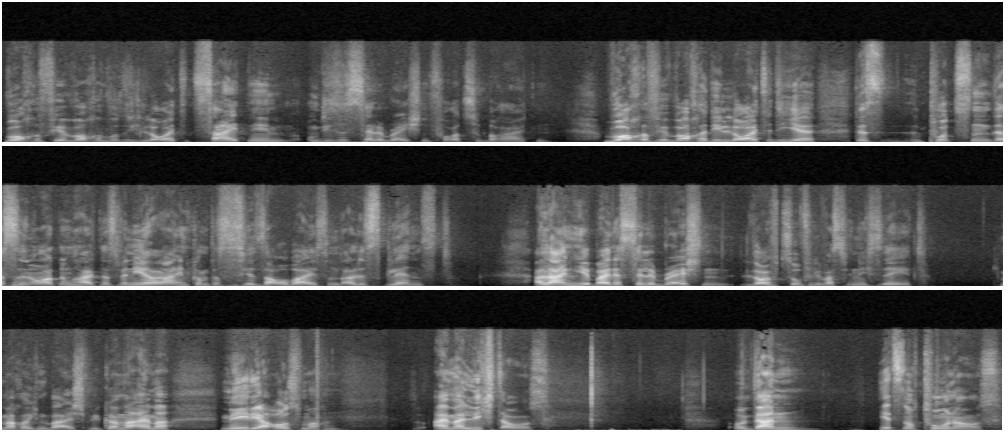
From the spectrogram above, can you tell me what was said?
Woche für Woche, wo sich Leute Zeit nehmen, um diese Celebration vorzubereiten. Woche für Woche die Leute, die hier das putzen, das in Ordnung halten, dass wenn ihr reinkommt, dass es hier sauber ist und alles glänzt. Allein hier bei der Celebration läuft so viel, was ihr nicht seht. Ich mache euch ein Beispiel. Können wir einmal Media ausmachen? Einmal Licht aus. Und dann jetzt noch Ton aus.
